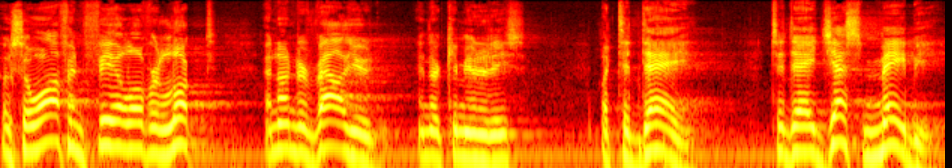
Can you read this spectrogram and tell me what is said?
who so often feel overlooked and undervalued in their communities. But today, today, just maybe,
